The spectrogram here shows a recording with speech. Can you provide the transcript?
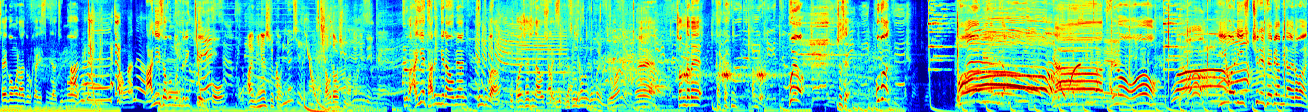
제공을 하도록 하겠습니다. 지금 뭐 안돼 정하네. 많이 적은 분들이 꽤 있고 아니 민현 씨일 거. 민현 씨. 나보다 훨씬 많아. 그리고 아예 다른 게 나오면 탱구가 원샷이 나올 수가 있습니다. 그 순서는 정말 묘하네. 네. 정답에 가까운 한 분. 보여 주세요. 5번. 아, 미련입니다. 야, 달러. 2월 27일 데뷔합니다, 여러분.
